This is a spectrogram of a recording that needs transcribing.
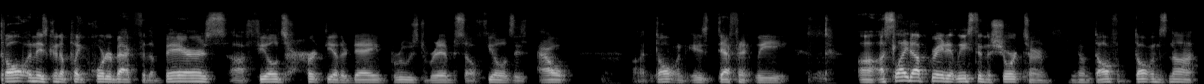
Dalton is going to play quarterback for the Bears. Uh, Fields hurt the other day, bruised rib, so Fields is out. Uh, Dalton is definitely uh, a slight upgrade, at least in the short term. You know, Dalton, Dalton's not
